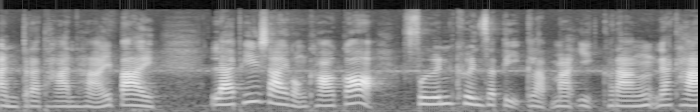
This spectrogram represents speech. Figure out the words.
อันตรธานหายไป และพี่ชายของเขาก็ฟื้นคืนสติกลับมาอีกครั้งนะคะ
